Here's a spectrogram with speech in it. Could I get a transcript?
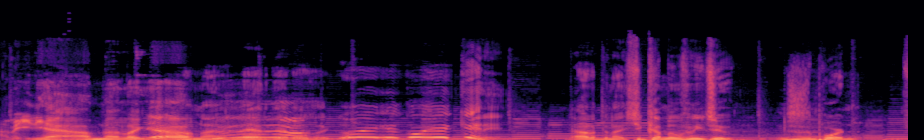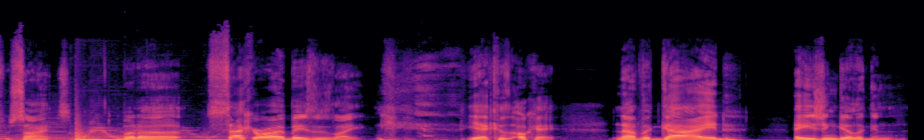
I mean, yeah, I'm not like, yeah. I'm not even mad at that. I was like, go ahead, go ahead, get it. I'd have been like, she coming with me too. This is important for science. But uh Sakurai basically is like, yeah, because okay, now the guide Asian Gilligan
